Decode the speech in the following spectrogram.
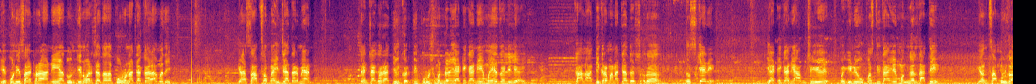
एकोणीस अठरा आणि या दोन तीन वर्षाचा कोरोनाच्या काळामध्ये या साफसफाईच्या दरम्यान त्यांच्या घरातील कर्ती पुरुष मंडळी या ठिकाणी मय झालेली आहे. काल अतिक्रमणाच्या दश धसक्याने या ठिकाणी आमची भगिनी उपस्थित आहे मंगल दाते यांचा मुलगा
